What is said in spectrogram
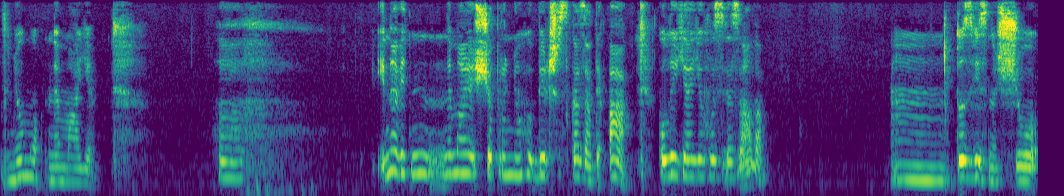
в ньому немає. Е, І навіть немає що про нього більше сказати. А, коли я його зв'язала, то звісно, що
